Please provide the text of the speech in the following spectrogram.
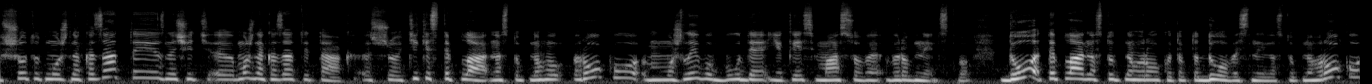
Що тут можна казати? Значить, е, можна казати так, що тільки з тепла наступного року можливо буде якесь масове виробництво. До тепла наступного року, тобто до весни наступного року,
